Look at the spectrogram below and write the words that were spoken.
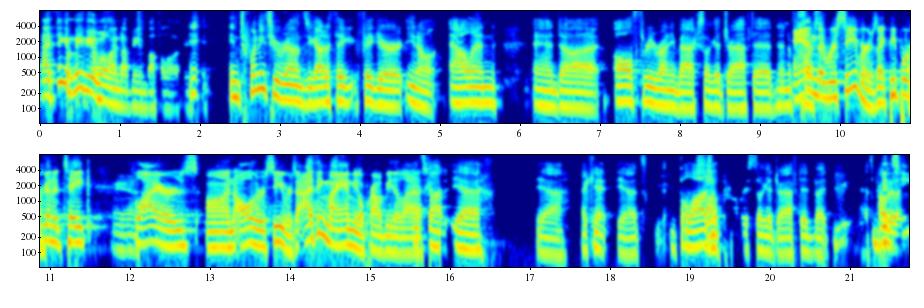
I think it, maybe it will end up being Buffalo. I think. in, in 22 rounds? You got to think, figure, you know, Allen and uh, all three running backs will get drafted, and of and course, the receivers. Like people are going to take Yeah. flyers on all the receivers. I think Miami will probably be the it's last. got yeah, yeah. I can't. Yeah, it's Balaj Some- will probably still get drafted, but it's probably like team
